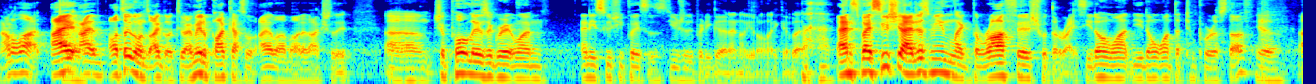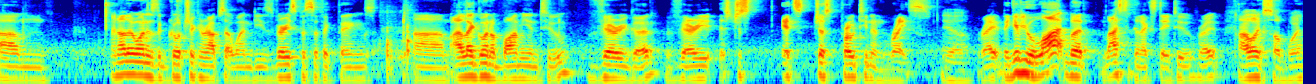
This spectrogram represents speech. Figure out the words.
not a lot. I. I I'll tell you the ones I go to. I made a podcast with Isla about it actually. Um, Chipotle is a great one. Any sushi place is usually pretty good. I know you don't like it, but and by sushi I just mean like the raw fish with the rice. You don't want you don't want the tempura stuff. Yeah. Um, another one is the grilled chicken wraps at Wendy's. Very specific things. Um, I like going to Bamiyan too. Very good. Very. It's just it's just protein and rice, Yeah. right? They give you a lot, but lasts you the next day too, right? I like Subway.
